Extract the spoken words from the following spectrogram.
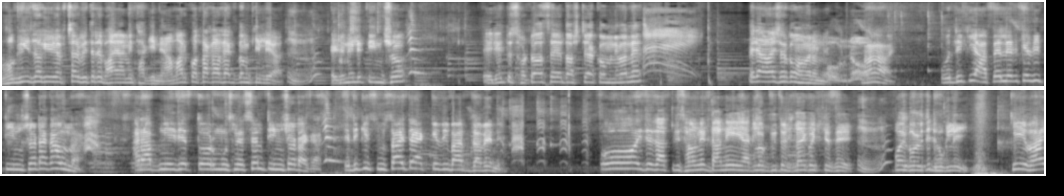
ভোগী ব্যবসার ভিতরে ভাই আমি থাকি না আমার কথা কাজ একদম ক্লিয়ার এটা নিলে তিনশো। এটাই তো ছোট আছে দশ টাকা কম নিবানে এটা আড়াইশোর কম হবে না ভাই ওদিকে আপেলের কেজি তিনশো টাকাও না। আর আপনি এই যে তরমুজ নিচ্ছেন তিনশো টাকা। এদিকে সুসাই তো এক কেজি বাদ যাবে না। ওই যে যাত্রী সামনের ডানে এক লোক দুটো সেলাই করতেছে। ওই গলিতে ঢুকলি। কি ভাই?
